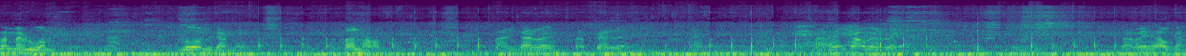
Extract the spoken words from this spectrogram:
ค่อยมารวมนะรวมกับเนี่ยต้นหอมปั่นกันเลยสับกันเลยนะสับให้เข้ากันเลยสับให้เข้ากัน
